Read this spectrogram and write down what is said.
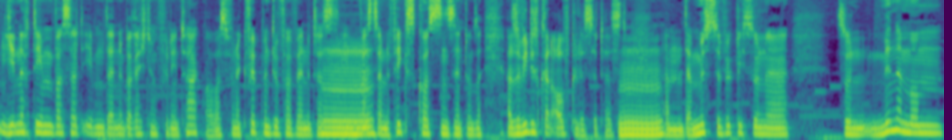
je nachdem, was halt eben deine Berechnung für den Tag war, was für ein Equipment du verwendet hast, Mhm. was deine Fixkosten sind und so. Also wie du es gerade aufgelistet hast. Mhm. Ähm, da müsste wirklich so eine so ein Minimum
